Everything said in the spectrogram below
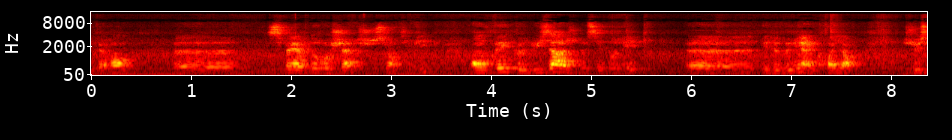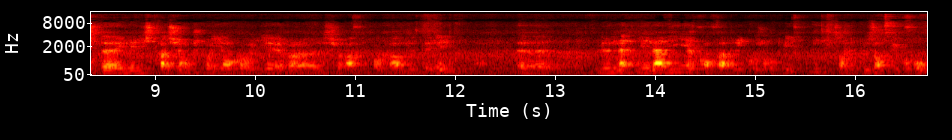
différentes euh, sphères de recherche scientifique ont fait que l'usage de ces données euh, est devenu incroyable. Juste une illustration que je voyais encore hier sur un programme de télé. les navires qu'on fabrique aujourd'hui sont de plus en plus gros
